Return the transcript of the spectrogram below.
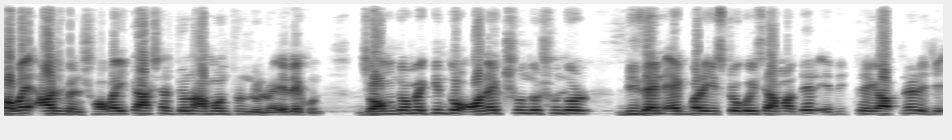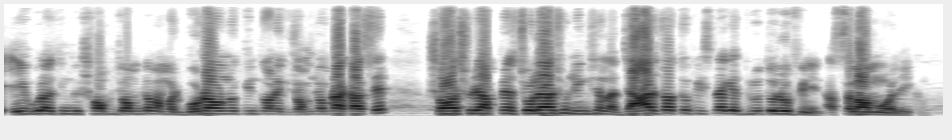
সবাই আসবেন। সবাইকে আসার জন্য আমন্ত্রণ রইল। এই দেখুন, জমজমে কিন্তু অনেক সুন্দর সুন্দর ডিজাইন একবারে স্টক হয়েছে আমাদের। এদিক থেকে আপনার এই যে এইগুলা কিন্তু সব জমজম। আমার গোডাউনও কিন্তু অনেক জমজম রাখা আছে। সরাসরি আপনারা চলে আসুন ইনশাল্লাহ যার যত পিস লাগে দ্রুত লুফি নিন। আসসালামু আলাইকুম।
